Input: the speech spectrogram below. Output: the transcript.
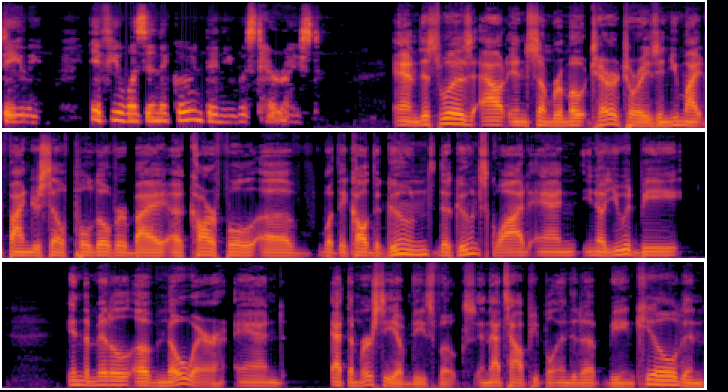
daily. If he was in a goon, then he was terrorized. And this was out in some remote territories, and you might find yourself pulled over by a car full of what they called the goons, the goon squad, and you know you would be in the middle of nowhere and at the mercy of these folks, and that's how people ended up being killed and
